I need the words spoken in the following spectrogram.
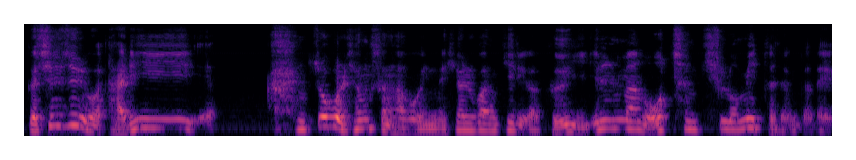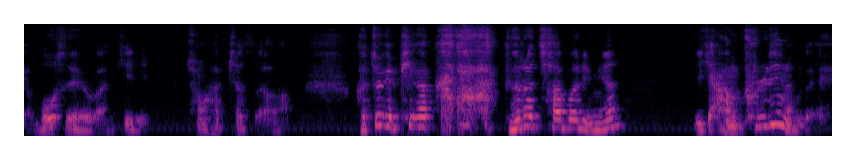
그 실제로 다리 한쪽을 형성하고 있는 혈관 길이가 거의 1만 5천 킬로미터 정도 돼요. 모세혈관 길이 총 합쳐서. 그쪽에 피가 가닥 들어차 버리면 이게 안 풀리는 거예요.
